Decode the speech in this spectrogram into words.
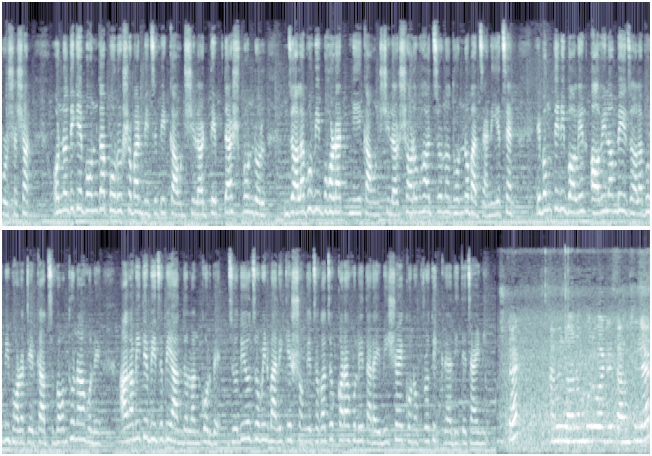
প্রশাসন। অন্যদিকে বনগা পৌরসভার বিজেপির কাউন্সিলর দেবদাস মণ্ডল জলাভূমি ভরাট নিয়ে কাউন্সিলর সরব হওয়ার জন্য ধন্যবাদ জানিয়েছেন এবং তিনি বলেন অবিলম্বে জলাভূমি ভরাটের কাজ বন্ধ না হলে আগামীতে বিজেপি আন্দোলন করবে। যদিও জমির মালিকের সঙ্গে যোগাযোগ করা হলে তারা এই বিষয়ে কোনো প্রতিক্রিয়া দিতে চায়নি। আমি ন নম্বর ওয়ার্ডের কাউন্সিলর।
